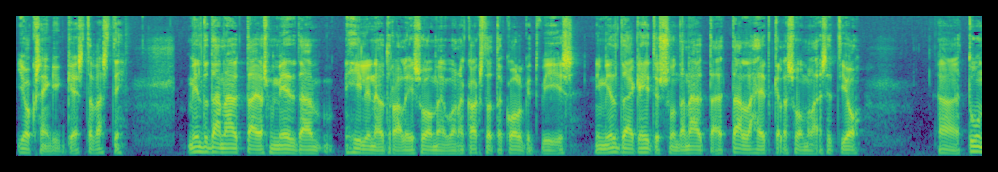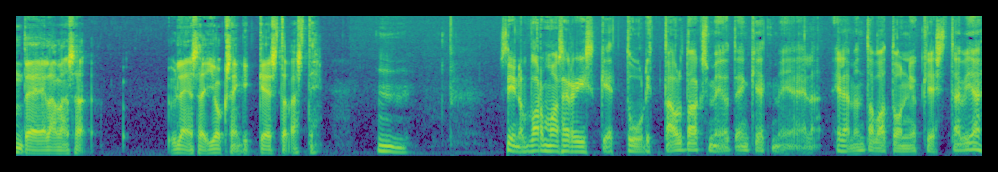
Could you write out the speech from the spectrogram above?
jokseenkin kestävästi. Miltä tämä näyttää, jos me mietitään hiilineutraalia Suomeen vuonna 2035, niin miltä tämä kehityssuunta näyttää, että tällä hetkellä suomalaiset jo ää, tuntee elämänsä yleensä jokseenkin kestävästi? Hmm siinä on varmaan se riski, että tuudittaudutaanko me jotenkin, että meidän elä, elämäntavat on jo kestäviä.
